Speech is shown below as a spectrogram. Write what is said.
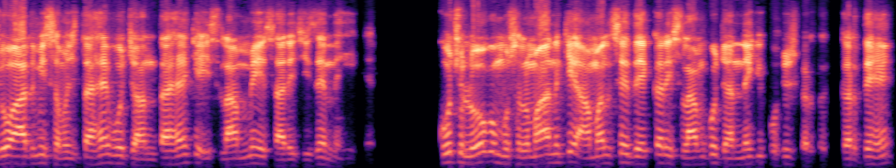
जो आदमी समझता है वो जानता है कि इस्लाम में ये सारी चीज़ें नहीं है। कुछ लोग मुसलमान के अमल से देखकर इस्लाम को जानने की कोशिश कर, करते हैं।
